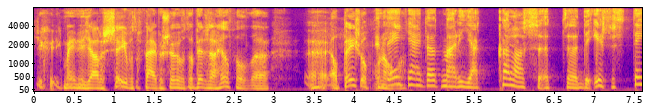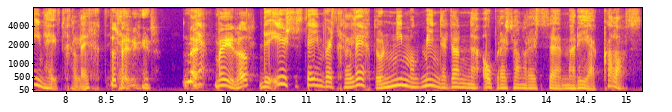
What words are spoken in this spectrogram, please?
ik, ik meen in de jaren 70, 75... werden daar heel veel LP's En weet jij dat Maria Callas het, eh, de eerste steen heeft gelegd? Dat weet ik niet. Nee, Ja. meen je dat? De eerste steen werd gelegd door niemand minder dan uh, operazangeres Maria Callas.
